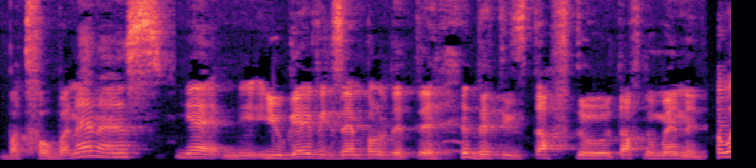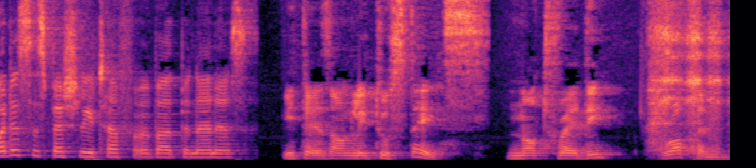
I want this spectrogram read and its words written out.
But for bananas, yeah, you gave example that, uh, that is tough to, tough to manage. What is especially tough about bananas? It has only two states. Not ready, rotten.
